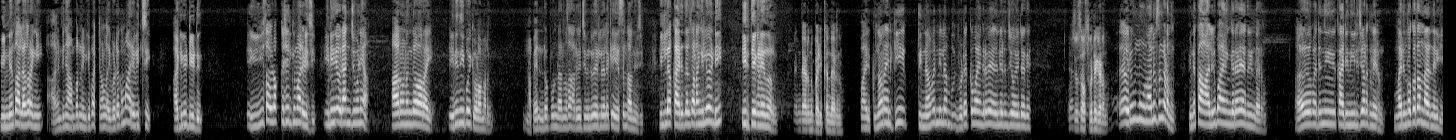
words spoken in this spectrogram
പിന്നെയും തല കറങ്ങി. അതുകൊണ്ട് ഞാൻ പറഞ്ഞു എനിക്ക് പറ്റണല്ല. ഇവിടെയൊക്കെ മരവിച്ച് അടി കിട്ടിയിട്ട്. ഈ സൈഡൊക്കെ ശരിക്കും മരവിച്ച്. ഇനി ഒരു അഞ്ചു മണിയാ. ആറ് മണി എന്താ ആറായി. ഇനി നീ പോയിക്കോളാൻ പറഞ്ഞു. അപ്പൊ എന്റെ ഒപ്പം ഉണ്ടായിരുന്ന സാറ് ചോദിച്ചു ഇവന്റെ പേരിൽ വല്ല കേസ് ഉണ്ടാന്ന് ചോദിച്ചു. ഇല്ല കരുതൽ തടങ്കലിന് വേണ്ടി ഇരുത്തിയേക്കണേന്ന് പറഞ്ഞു. എന്തായിരുന്നു? പരിക്ക് പരിക്കെന്തായിരുന്നു പരിക്കെന്ന് പറഞ്ഞാൽ എനിക്ക് തിന്നാൻ പറ്റുന്നില്ല ഇവിടെയൊക്കെ ഭയങ്കര വേദനയായിരുന്നു ജോയിന്റ് ഒക്കെ. ഹോസ്പിറ്റലിൽ കിടന്നു. ഒരു മൂന്നാൽ ദിവസം കിടന്നു. പിന്നെ കാലിൽ ഭയങ്കര വേദന ഉണ്ടായിരുന്നു. അത് മറ്റേ നീ കരിനീലിച്ച് കിടക്കണായിരുന്നു മരുന്നൊക്കെ തന്നായിരുന്നു എനിക്ക്.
